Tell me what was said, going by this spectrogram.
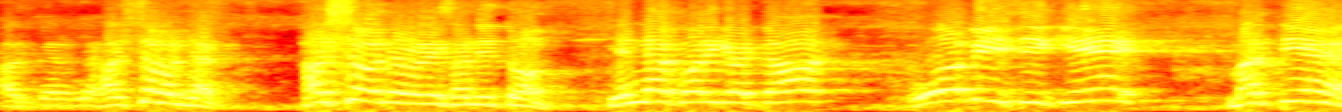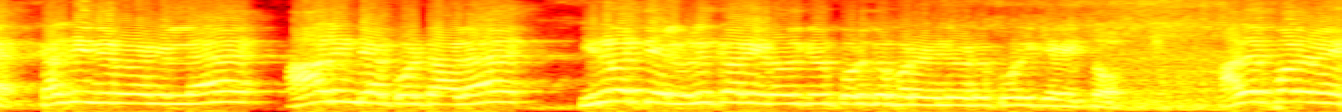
ஹர்ஷவர்தன். ஹர்ஷவர்தன் அவர்களை சந்தித்தோம். என்ன கோரிக்கை வச்சோம்? ஓபிசிக்கு மத்திய கல்வி நிறுவனங்கள்ல ஆல் இந்தியா கோட்டால இருபத்தி ஏழு விழுக்காடு இடஒதுக்கீடு கொடுக்கப்பட வேண்டும் என்று கோரிக்கை வைத்தோம். அதே போலவே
